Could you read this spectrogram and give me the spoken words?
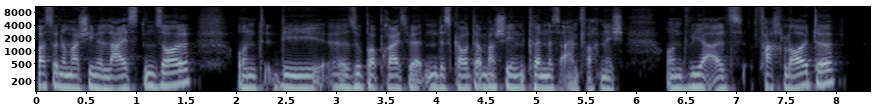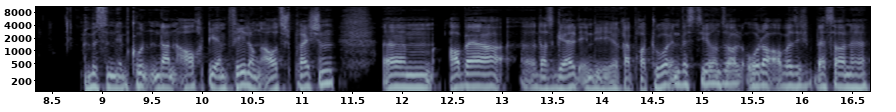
was so eine Maschine leisten soll und die äh, super preiswerten Discounter-Maschinen können es einfach nicht. Und wir als Fachleute müssen dem Kunden dann auch die Empfehlung aussprechen, ähm, ob er äh, das Geld in die Reparatur investieren soll oder ob er sich besser eine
